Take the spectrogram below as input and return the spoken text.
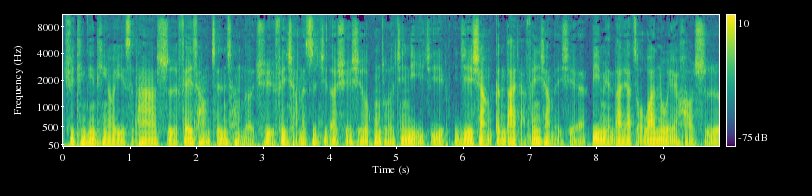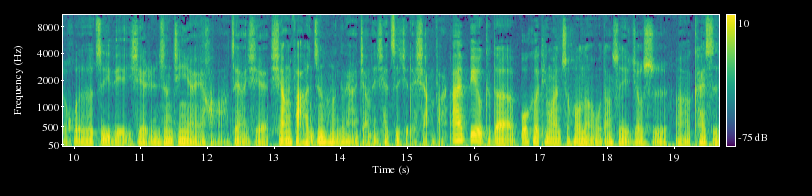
去听听挺有意思。他是非常真诚的去分享了自己的学习和工作的经历，以及以及想跟大家分享的一些避免大家走弯路也好，是或者说自己的一些人生经验也好啊，这样一些想法，很真诚的跟大家讲了一些自己的想法。iBook 的播客听完之后呢，我当时也就是啊开始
